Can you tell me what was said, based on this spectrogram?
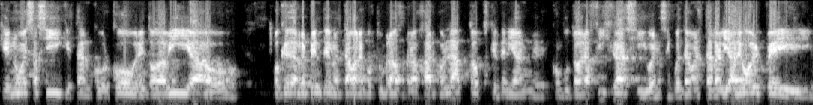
que, no es así, que están por cobre todavía o, o que de repente no estaban acostumbrados a trabajar con laptops, que tenían eh, computadoras fijas y bueno, se encuentran con esta realidad de golpe y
